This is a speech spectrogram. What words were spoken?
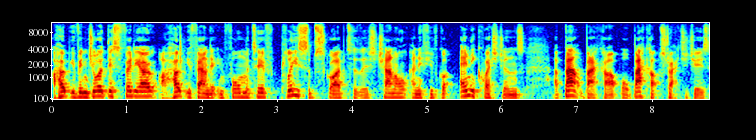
I hope you've enjoyed this video. I hope you found it informative. Please subscribe to this channel. And if you've got any questions about backup or backup strategies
